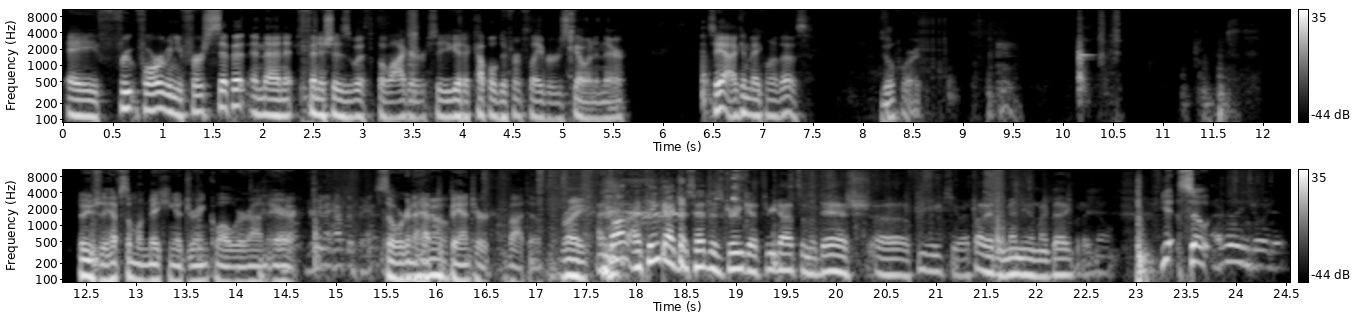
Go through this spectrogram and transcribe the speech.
a fruit forward when you first sip it, and then it finishes with the lager. So you get a couple different flavors going in there. So yeah, I can make one of those. Go for it. Don't usually have someone making a drink while we're on air, You're gonna have to banter. so we're gonna I have to know. banter Vato. Right. I thought I think I just had this drink at Three Dots on the Dash uh, a few weeks ago. I thought I had the menu in my bag, but I don't. Yeah. So I really enjoyed it.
